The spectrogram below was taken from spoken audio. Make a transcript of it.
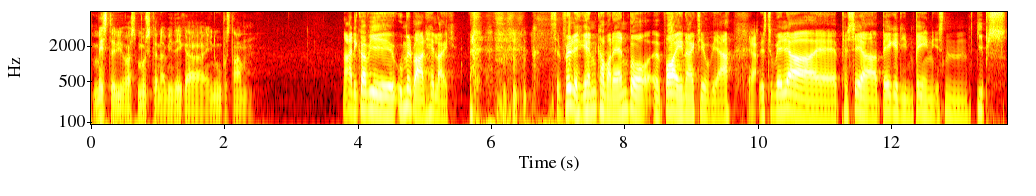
Mister vi vores muskler, når vi ligger en uge på stranden? Nej, det gør vi umiddelbart heller ikke. Selvfølgelig igen kommer det an på, øh, hvor inaktiv vi er. Ja. Hvis du vælger at øh, placere begge dine ben i sådan en gips,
